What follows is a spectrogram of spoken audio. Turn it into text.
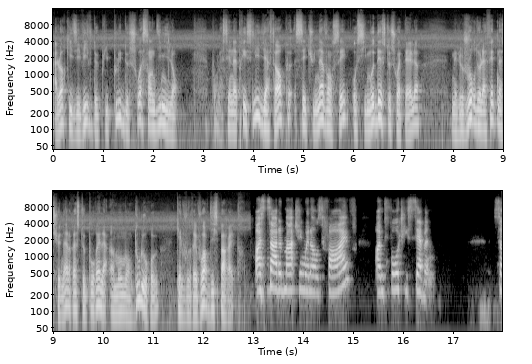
alors qu'ils y vivent depuis plus de 70 000 ans. Pour la sénatrice Lydia Thorpe, c'est une avancée, aussi modeste soit-elle, mais le jour de la fête nationale reste pour elle un moment douloureux qu'elle voudrait voir disparaître. I started marching when I was five. I'm 47. So,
